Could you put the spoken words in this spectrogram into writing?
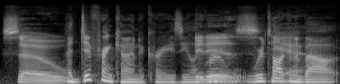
So a different kind of crazy. Like It we're, is, We're talking yeah. about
